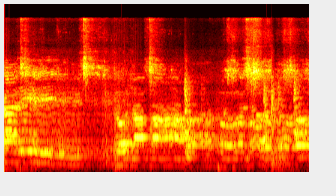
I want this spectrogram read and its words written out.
চারে দোলাবা দোলা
